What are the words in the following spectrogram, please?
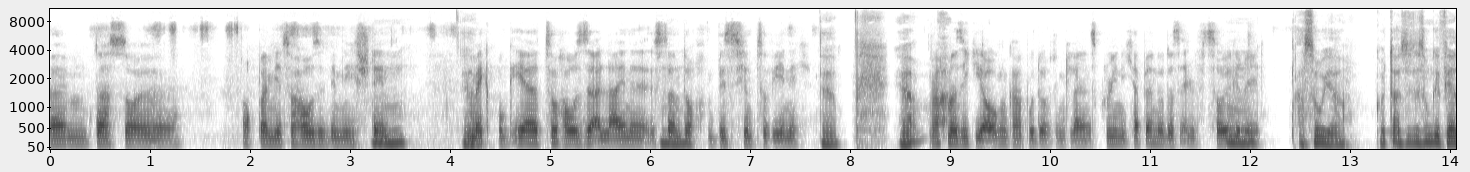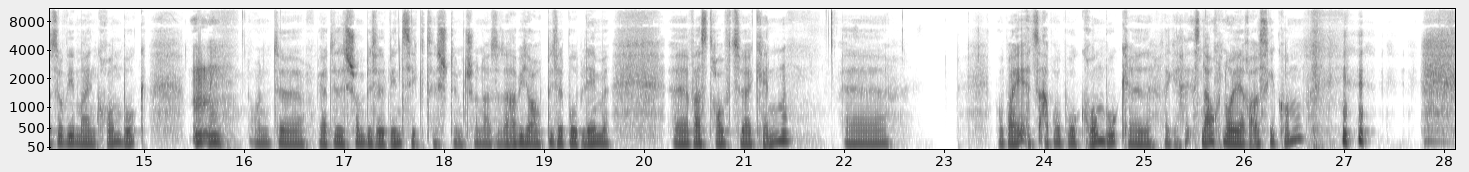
ähm, das soll auch bei mir zu Hause demnächst stehen. Mhm. Ja. MacBook Air zu Hause alleine ist dann Mhm. doch ein bisschen zu wenig. Ja, Macht man sich die Augen kaputt auf dem kleinen Screen. Ich habe ja nur das 11 Zoll Mhm. Gerät. Ach so, ja. Gut, also das ist ungefähr so wie mein Chromebook. Und äh, ja, das ist schon ein bisschen winzig, das stimmt schon. Also da habe ich auch ein bisschen Probleme, äh, was drauf zu erkennen. Äh, wobei jetzt apropos Chromebook, äh, da ist auch neue rausgekommen.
